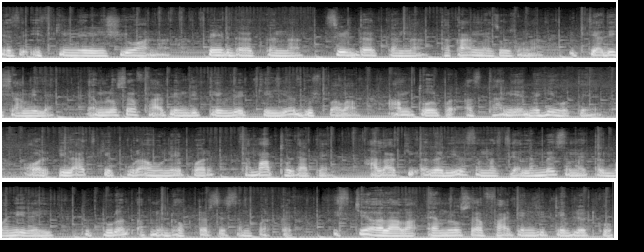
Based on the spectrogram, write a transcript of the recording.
जैसे इसकी में रेशियो आना, पेट दर्द करना, सिर दर्द करना, थकान महसूस होना इत्यादि शामिल है। एम्लोसो फाइव एम टेबलेट के यह दुष्प्रभाव आमतौर पर स्थानीय नहीं होते हैं। और इलाज के पूरा होने पर समाप्त हो जाते हैं। हालाँकि अगर ये समस्या लंबे समय तक बनी रही तो तुरंत अपने डॉक्टर से संपर्क करें। इसके अलावा एमलोसेफ फाइव एम टेबलेट को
